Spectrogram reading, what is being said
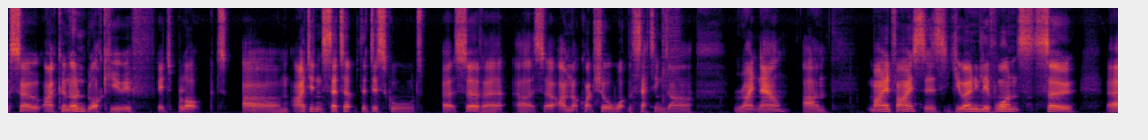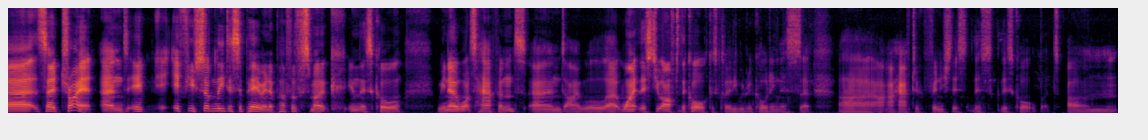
so I can unblock you if it's blocked. Um, I didn't set up the Discord uh, server, uh, so I'm not quite sure what the settings are right now. Um, my advice is you only live once, so uh, so try it. And if if you suddenly disappear in a puff of smoke in this call, we know what's happened, and I will uh, whitelist you after the call because clearly we're recording this, so uh, I have to finish this this this call. But um,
